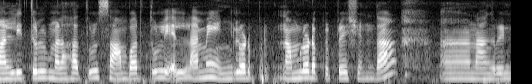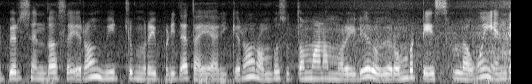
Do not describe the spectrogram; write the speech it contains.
மல்லித்தூள் மிளகாத்தூள் சாம்பார் தூள் எல்லாமே எங்களோட நம்மளோட ப்ரிப்ரேஷன் தான். நாங்கள் ரெண்டு பேரும் சேர்ந்து தான் செய்கிறோம் வீட்டு முறைப்படி தான் தயாரிக்கிறோம். ரொம்ப சுத்தமான முறையிலேயும் ரொம்ப டேஸ்ட்ஃபுல்லாகவும் எந்த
